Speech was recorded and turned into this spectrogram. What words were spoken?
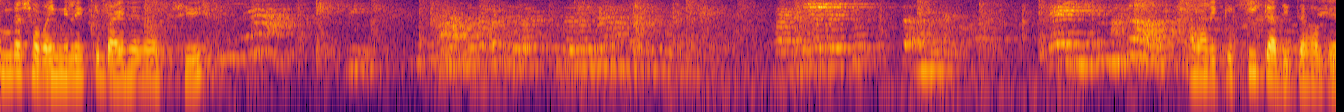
আমরা সবাই মিলে একটু বাইরে যাচ্ছি। আমার একটু টিকা দিতে হবে।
